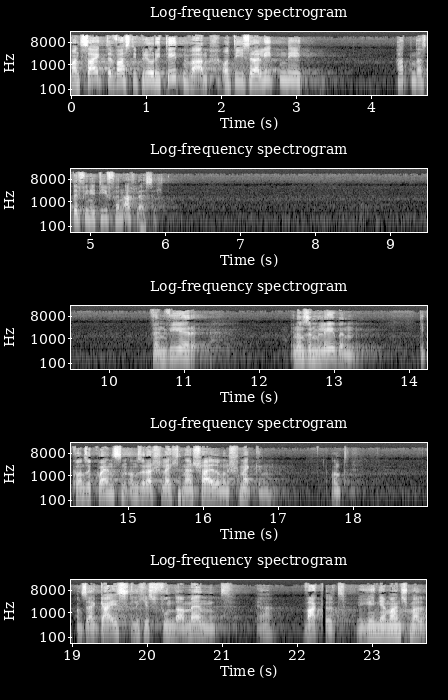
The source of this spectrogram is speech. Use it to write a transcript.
Man zeigte, was die Prioritäten waren. Und die Israeliten, die hatten das definitiv vernachlässigt. Wenn wir in unserem Leben die Konsequenzen unserer schlechten Entscheidungen schmecken und unser geistliches Fundament ja, wackelt. Wir gehen ja manchmal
